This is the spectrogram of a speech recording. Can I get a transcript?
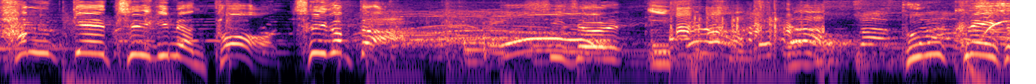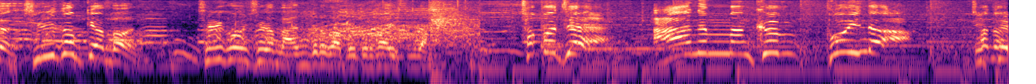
함께 즐기면 더 즐겁다. 시절 이 붐크레이션 즐겁게 한번 즐거운 시간 만들어 가보도록 하겠습니다. 첫 번째, 아는 만큼 보인다. 천 원.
